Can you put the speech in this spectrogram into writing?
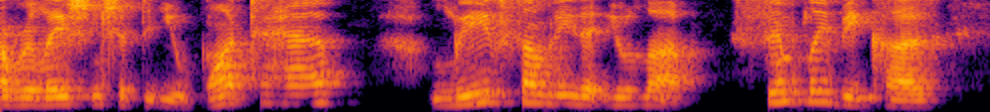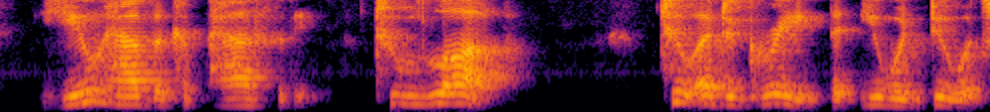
a relationship that you want to have, leave somebody that you love, simply because you have the capacity to love to a degree that you would do what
